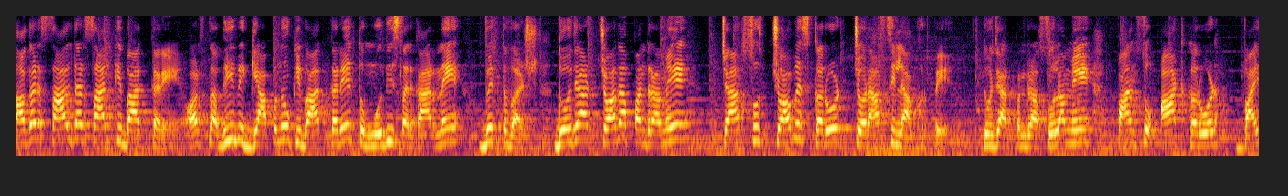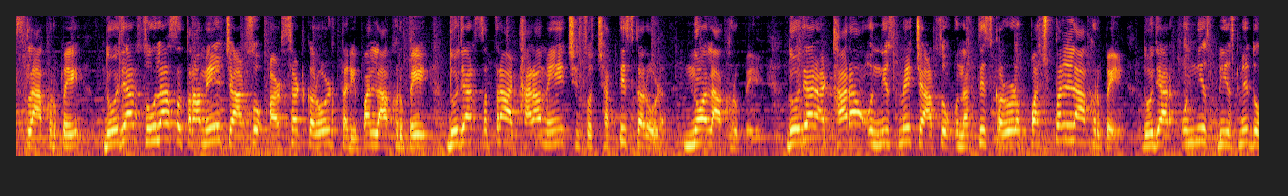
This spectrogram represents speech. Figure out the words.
अगर साल दर साल की बात करें और सभी विज्ञापनों की बात करें तो मोदी सरकार ने वित्त वर्ष 2014-15 में 424 करोड़ चौरासी लाख रुपए 2015-16 में 508 करोड़ 22 लाख रुपए 2016-17 में 468 करोड़ तिरपन लाख रुपए 2017-18 में 636 करोड़ 9 लाख रुपए 2018-19 में चार सौ उनतीस करोड़ 55 लाख रुपए 2019-20 में दो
